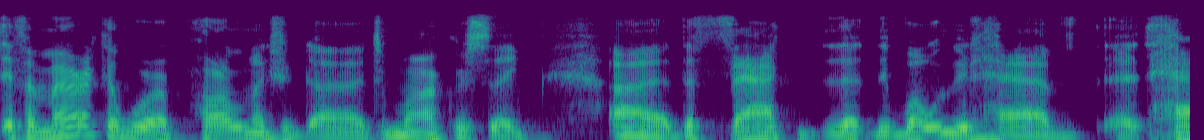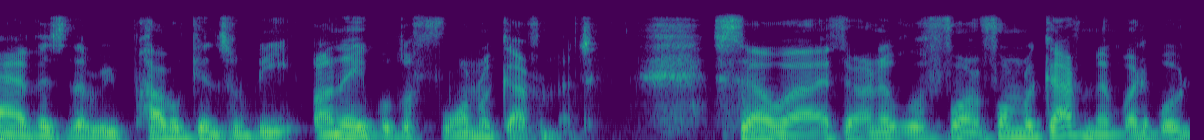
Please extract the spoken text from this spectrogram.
if America were a parliamentary uh, democracy, uh, the fact that, what we would have uh, have is the Republicans would be unable to form a government. So uh, if they're unable to form, form a government, what, what,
